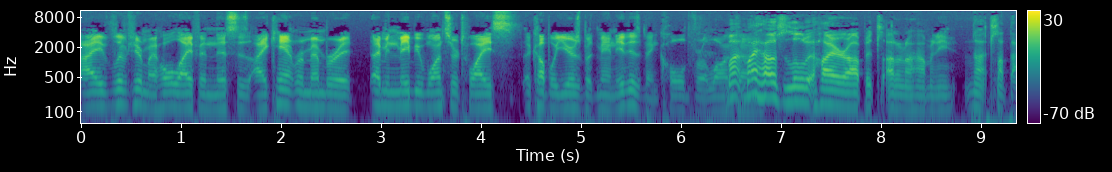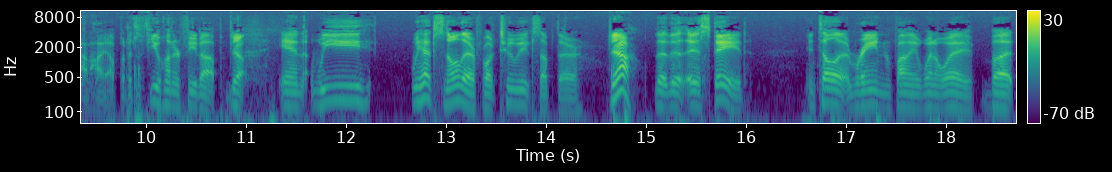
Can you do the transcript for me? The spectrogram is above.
I've lived here my whole life, and this is I can't remember it. I mean, maybe once or twice, a couple years, but man, it has been cold for a long My, time. my house is a little bit higher up. It's I don't know how many. Not it's not that high up, but it's a few hundred feet up. Yeah. And we we had snow there for about two weeks up there. Yeah. The, the, it stayed until it rained and finally went away. But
